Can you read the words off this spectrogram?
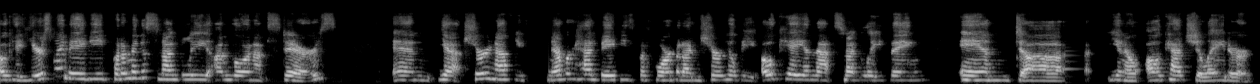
Okay, here's my baby, put him in a snuggly. I'm going upstairs. And yeah, sure enough, you've never had babies before, but I'm sure he'll be okay in that snuggly thing. And, uh, you know, I'll catch you later.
